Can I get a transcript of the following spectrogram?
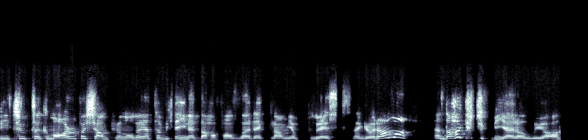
bir Türk takımı Avrupa şampiyonu oluyor. Ya tabii ki de yine daha fazla reklam yapılıyor eskisine göre ama yani daha küçük bir yer alıyor.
